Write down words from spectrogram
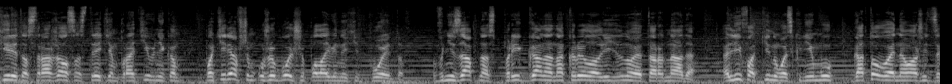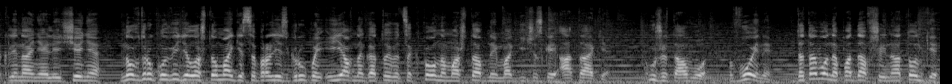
Кирита сражался с третьим противником, потерявшим уже больше половины хитпоинтов. Внезапно Спригана накрыло ледяное торнадо. Лифа кинулась к нему, готовая наложить заклинание лечения, но вдруг увидела, что маги собрались группой и явно готовятся к полномасштабной магической атаке. Хуже того, воины, до того нападавшие на Тонки,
